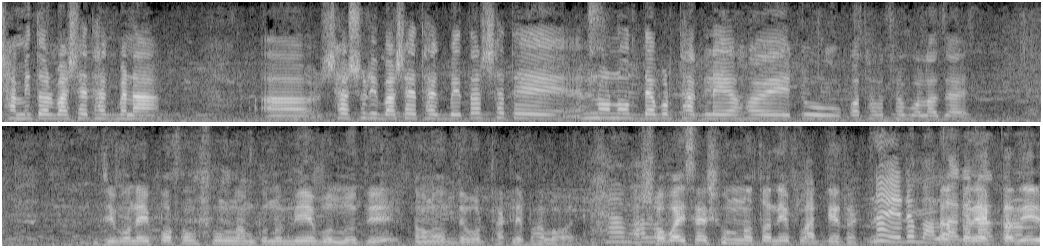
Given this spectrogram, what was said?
স্বামী তো আর বাসায় থাকবে না। শাশুড়ি বাসায় থাকবে। তার সাথে ননদ দেবর থাকলে হয় একটু কথাবার্তা বলা যায়। জীবনে প্রথম শুনলাম কোনো মেয়ে বলল যে ননদ দেবর থাকলে ভালো হয়। হ্যাঁ আর সবাই চায় শূন্যতা নিয়ে ফ্ল্যাট নিয়ে থাকতে। না এটা ভালো লাগে তারপরে একটা জিনিস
